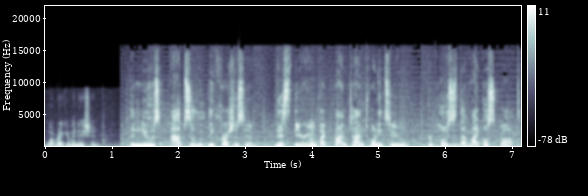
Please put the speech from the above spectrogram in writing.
What recommendation? the news absolutely crushes him. This theory by Primetime 22 proposes that Michael Scott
